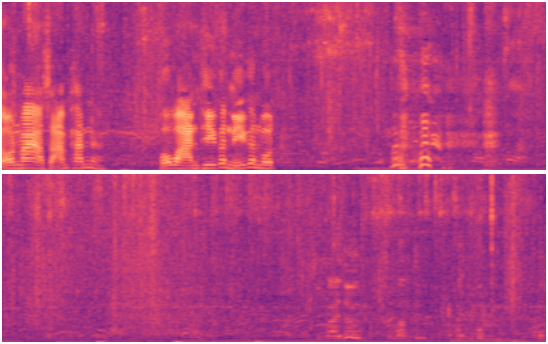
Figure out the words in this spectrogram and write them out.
ตอนมาสามพันนะพอหวานทีก็หนีกันหมดไปด้วยมันให้บุ้มมัน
